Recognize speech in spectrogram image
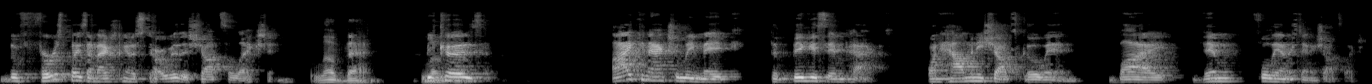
the first place I'm actually going to start with is shot selection love that Love that. because I can actually make the biggest impact on how many shots go in by them fully understanding shot selection.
